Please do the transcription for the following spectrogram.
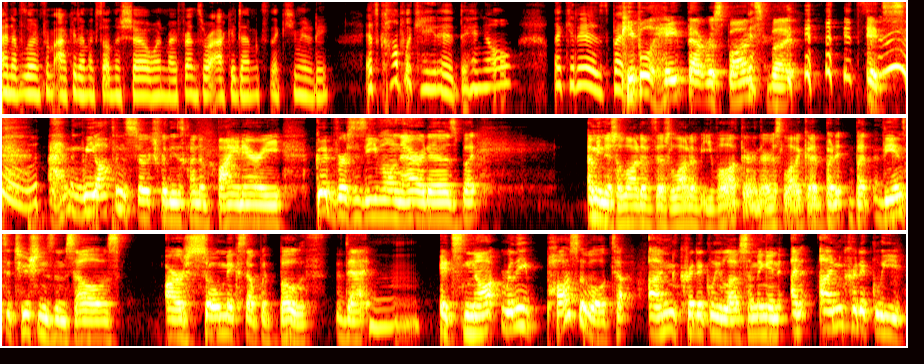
and I've learned from academics on the show and my friends who are academics in the community. It's complicated, Daniel. Like it is, but people hate that response, but it's, it's true. I mean, we often search for these kind of binary good versus evil narratives, but I mean, there's a lot of there's a lot of evil out there, and there's a lot of good, but it, but the institutions themselves are so mixed up with both that mm. it's not really possible to uncritically love something and, and uncritically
